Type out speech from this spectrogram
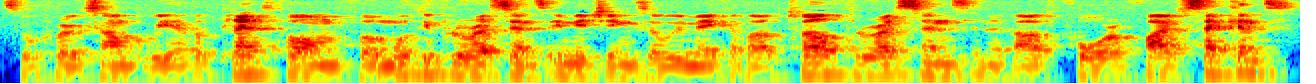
So, for example, we have a platform for multifluorescence imaging. So we make about 12 fluorescence in about four or five seconds.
